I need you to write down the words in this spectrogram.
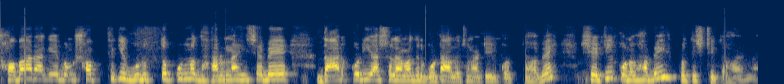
সবার আগে এবং সব থেকে গুরুত্বপূর্ণ ধারণা হিসেবে দাঁড় করিয়ে আসলে আমাদের গোটা আলোচনাটি করতে হবে, সেটি কোনোভাবেই প্রতিষ্ঠিত হয় না।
